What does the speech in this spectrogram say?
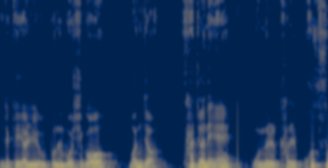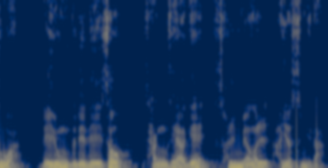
이렇게 17분을 모시고 먼저 사전에 오늘 갈 코스와 내용들에 대해서 상세하게 설명을 하였습니다.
